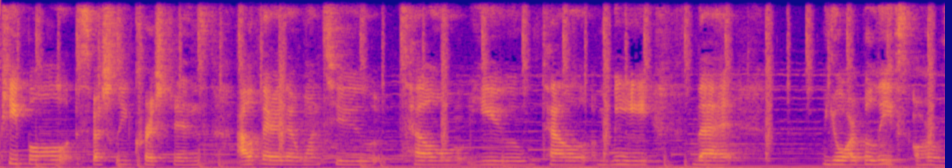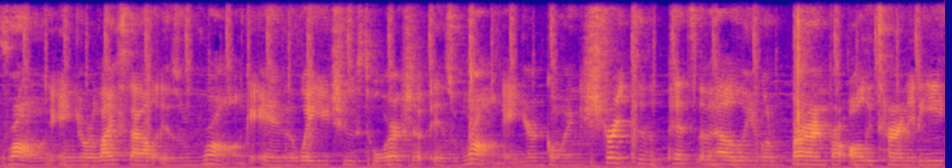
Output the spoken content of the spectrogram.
people, especially Christians, out there that want to tell you, tell me that your beliefs are wrong and your lifestyle is wrong and the way you choose to worship is wrong and you're going straight to the pits of hell and you're going to burn for all eternity.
